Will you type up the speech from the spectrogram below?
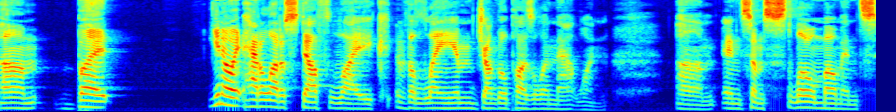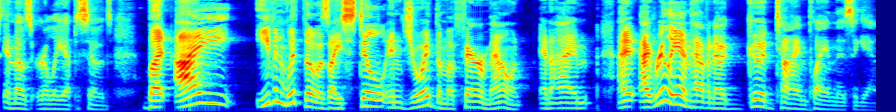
Um, but you know, it had a lot of stuff like the lame jungle puzzle in that one, um, and some slow moments in those early episodes. But I even with those, I still enjoyed them a fair amount, and I'm I, I really am having a good time playing this again.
